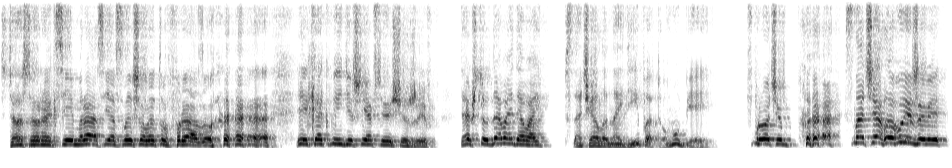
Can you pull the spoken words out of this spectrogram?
«147 раз я слышал эту фразу. И, как видишь, я все еще жив. Так что давай-давай. Сначала найди, потом убей. Впрочем, сначала выживи!»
